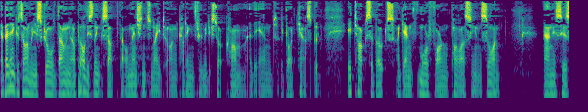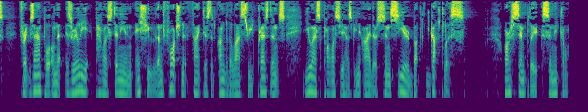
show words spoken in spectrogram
But then goes on when you scroll down, and I'll put all these links up that I'll mention tonight on cuttingthroughthematrix.com at the end of the broadcast, but it talks about, again, more foreign policy and so on. And it says, for example, on the Israeli-Palestinian issue, the unfortunate fact is that under the last three presidents, US policy has been either sincere but gutless, or simply cynical.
